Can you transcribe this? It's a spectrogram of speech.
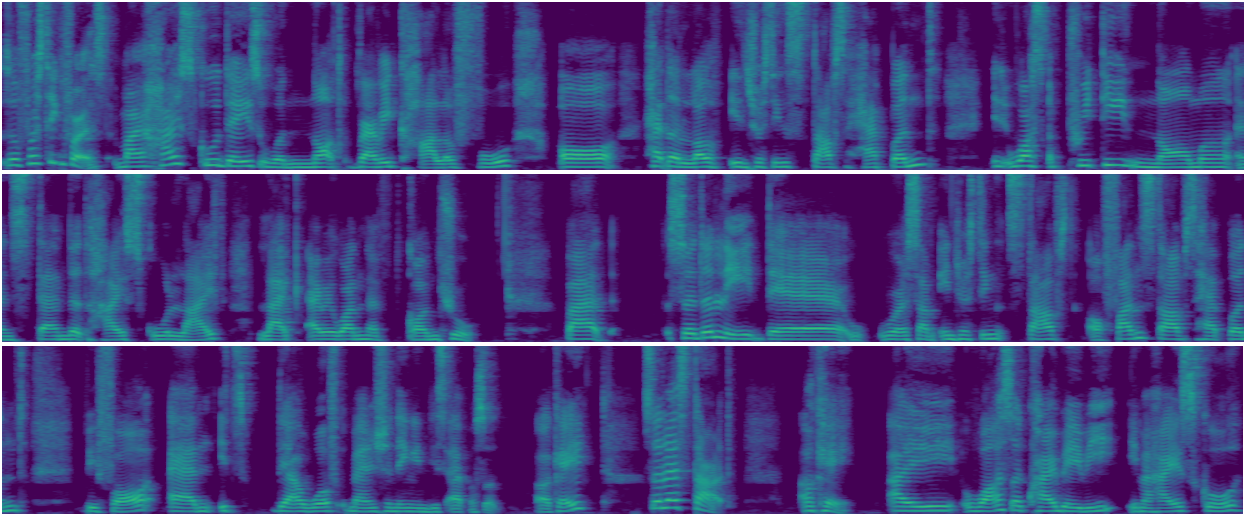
So first thing first, my high school days were not very colorful or had a lot of interesting stuffs happened. It was a pretty normal and standard high school life like everyone have gone through. But certainly there were some interesting stuffs or fun stuffs happened before and it's they are worth mentioning in this episode. Okay? So let's start. Okay, I was a crybaby in my high school.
